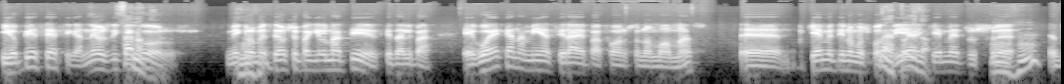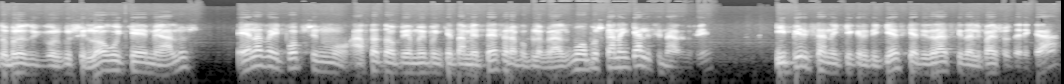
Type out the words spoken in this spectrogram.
οι οποίες έφυγαν νέους δικηγόρους, μικρομεσαίους επαγγελματίες κτλ. Εγώ έκανα μία σειρά επαφών στο νομό μας ε, και με την Ομοσπονδία ναι, και με τους, ε, τον πρόεδρο του Δικηγορικού Συλλόγου και με άλλους. Έλαβα υπόψη μου αυτά τα οποία μου είπαν και τα μετέφερα από πλευράς μου όπως κάναν και άλλοι συνάδελφοι. Υπήρξαν και κριτικές και αντιδράσεις και τα λοιπά εσωτερικά.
